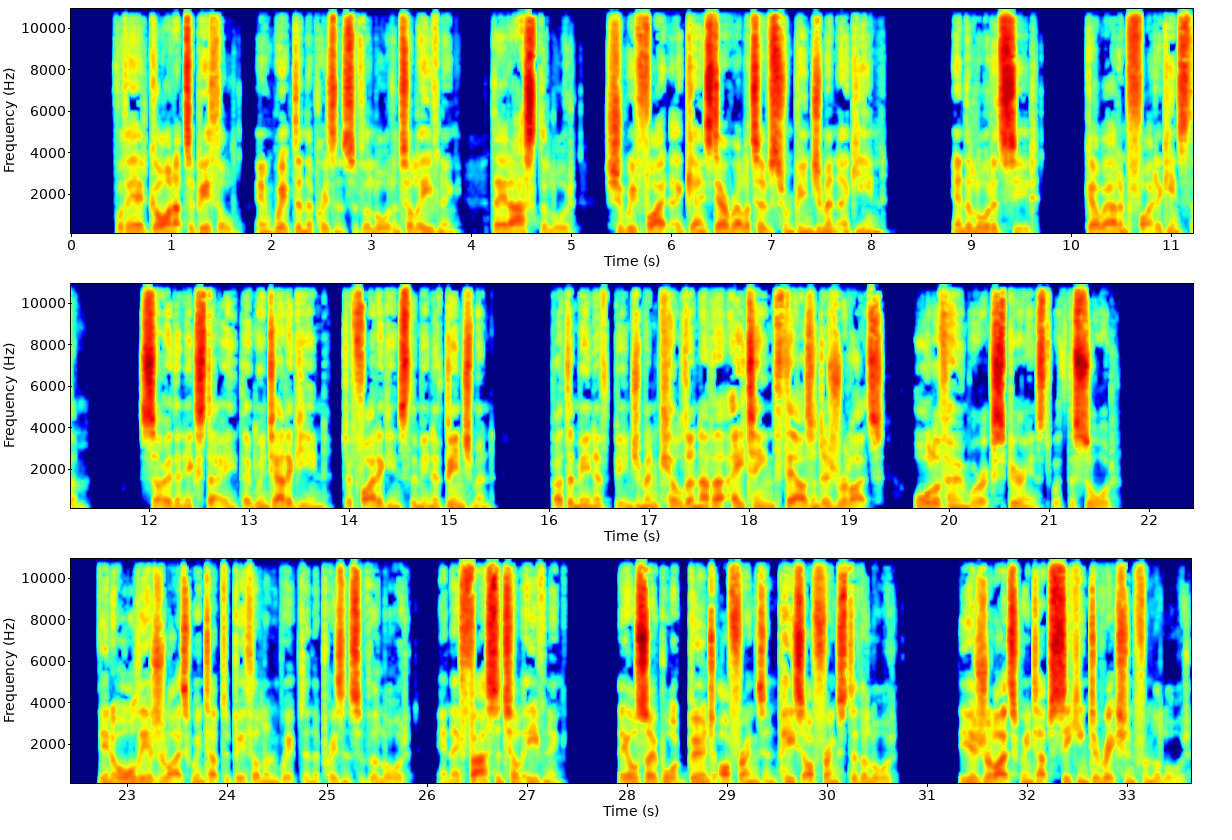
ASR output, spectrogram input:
For they had gone up to Bethel and wept in the presence of the Lord until evening. They had asked the Lord, Should we fight against our relatives from Benjamin again? And the Lord had said, Go out and fight against them. So the next day they went out again to fight against the men of Benjamin. But the men of Benjamin killed another 18,000 Israelites, all of whom were experienced with the sword. Then all the Israelites went up to Bethel and wept in the presence of the Lord, and they fasted till evening. They also brought burnt offerings and peace offerings to the Lord. The Israelites went up seeking direction from the Lord.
